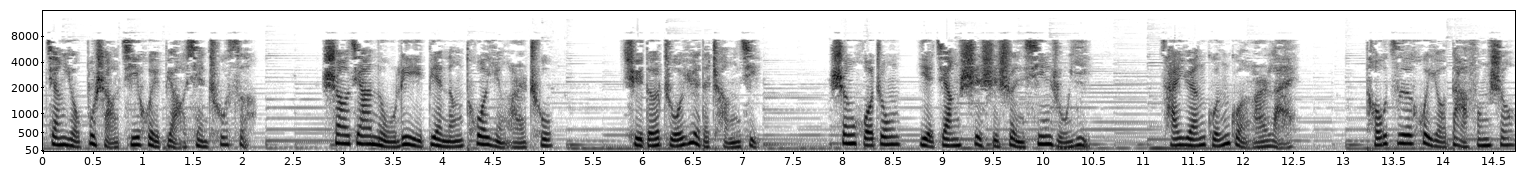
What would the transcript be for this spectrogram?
将有不少机会表现出色，稍加努力便能脱颖而出，取得卓越的成绩。生活中也将事事顺心如意，财源滚滚而来，投资会有大丰收，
